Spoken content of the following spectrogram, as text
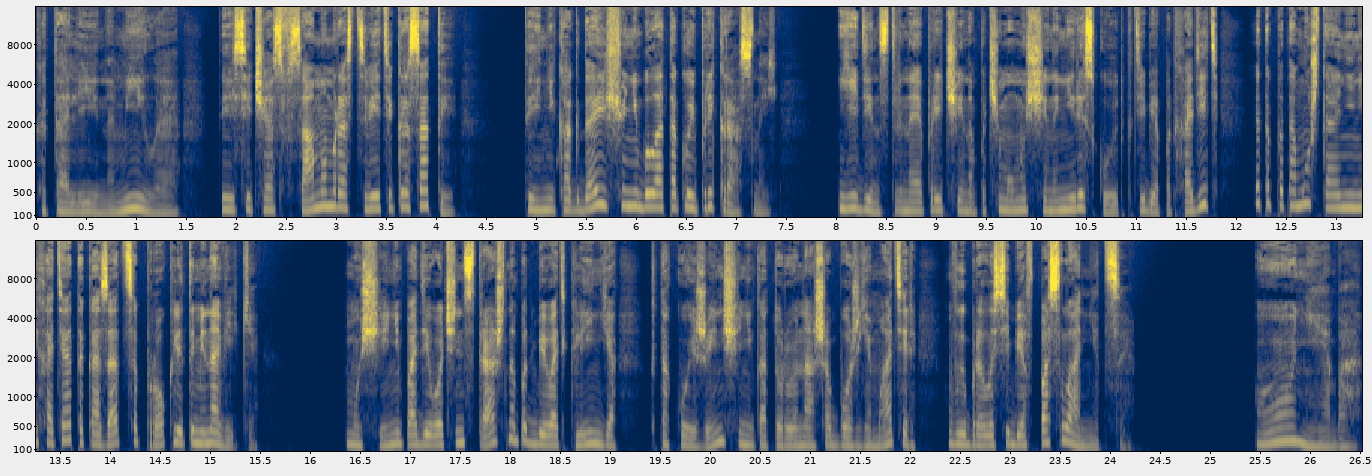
Каталина, милая, ты сейчас в самом расцвете красоты. Ты никогда еще не была такой прекрасной. Единственная причина, почему мужчины не рискуют к тебе подходить, это потому, что они не хотят оказаться проклятыми навеки. Мужчине поди очень страшно подбивать клинья к такой женщине, которую наша Божья Матерь выбрала себе в посланнице. О, небо!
